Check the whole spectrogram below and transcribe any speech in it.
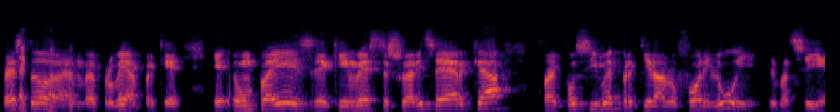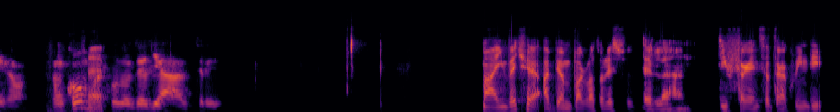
Questo ecco. è un bel problema perché un paese che investe sulla ricerca fa il possibile per tirarlo fuori lui il vaccino, non compra certo. quello degli altri. Ma invece abbiamo parlato adesso della differenza tra quindi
